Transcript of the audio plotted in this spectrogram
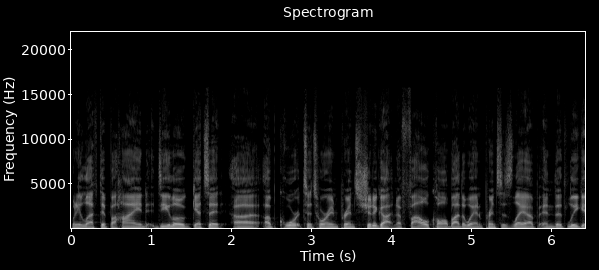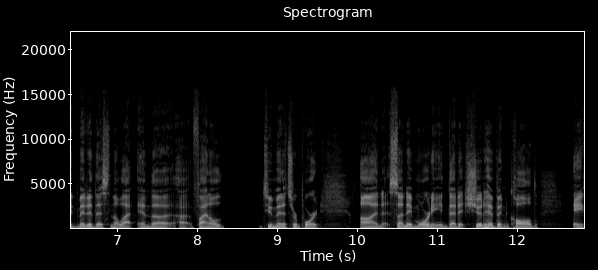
when he left it behind. D'Lo gets it uh, up court to Taurean Prince. Should have gotten a foul call, by the way, on Prince's layup, and the league admitted this in the in the uh, final two minutes report on Sunday morning that it should have been called a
